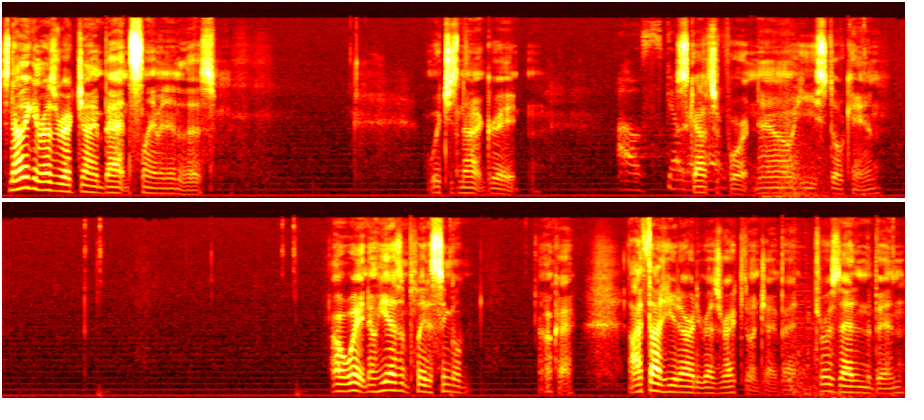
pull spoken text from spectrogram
So now we can resurrect Giant Bat and slam it into this. Which is not great. I'll Scouts ahead. report. Now he still can. Oh wait, no, he hasn't played a single. Okay, I thought he had already resurrected one giant bat. Throws that in the bin.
